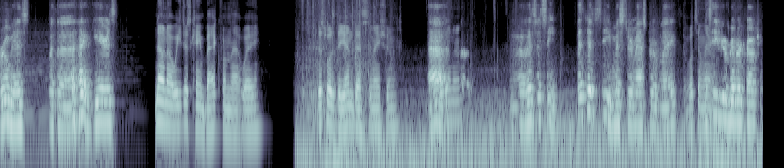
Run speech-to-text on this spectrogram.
room is with the gears. No, no, we just came back from that way. This was the end destination, Ah, wasn't uh, let's just see. Let's just see, Mr. Master of Legs. What's in there? Let's see if you remember crouching.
